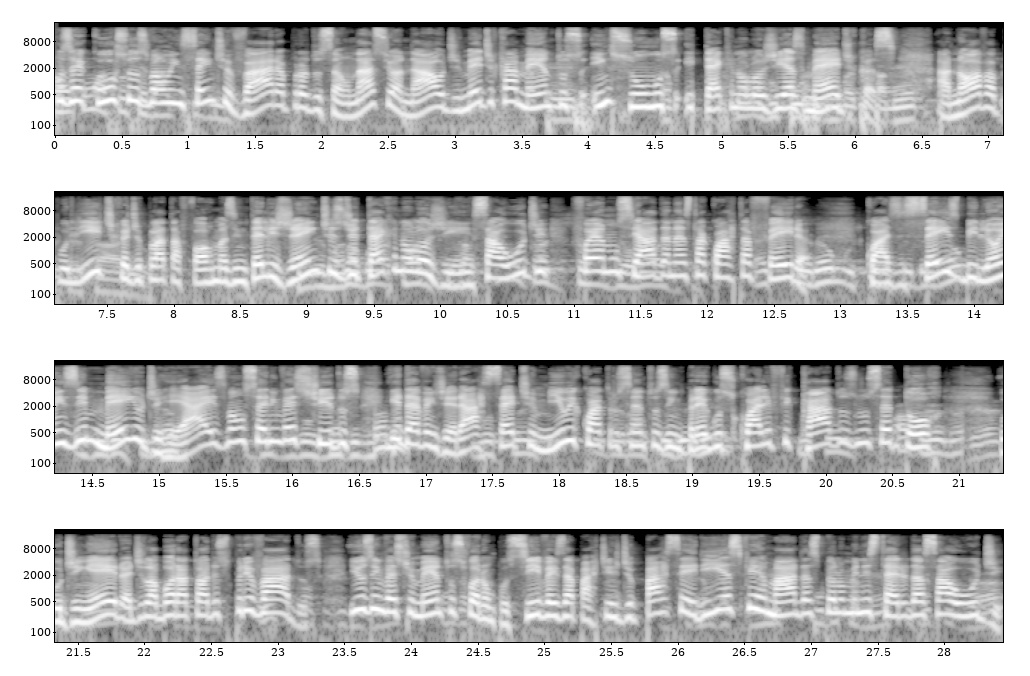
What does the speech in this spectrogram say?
Os recursos vão incentivar a produção nacional de medicamentos, insumos e tecnologias médicas. A nova política de plataformas inteligentes de tecnologia em saúde foi anunciada nesta quarta-feira. Quase 6 bilhões e meio de reais vão ser investidos e devem gerar 7.400 empregos qualificados no setor. O dinheiro é de laboratórios privados e os investimentos foram possíveis a partir de parcerias firmadas pelo Ministério da Saúde.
